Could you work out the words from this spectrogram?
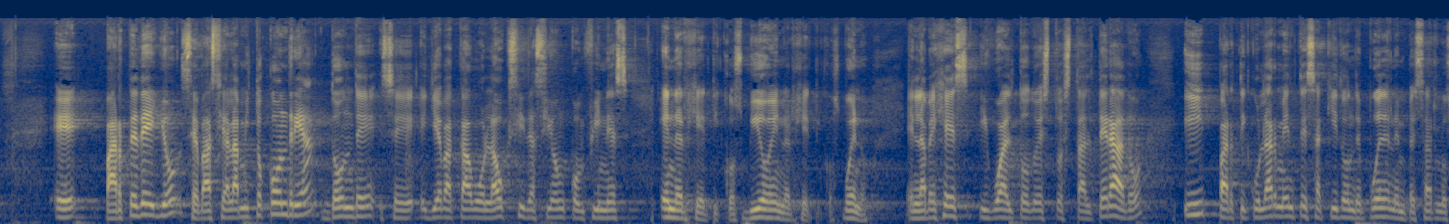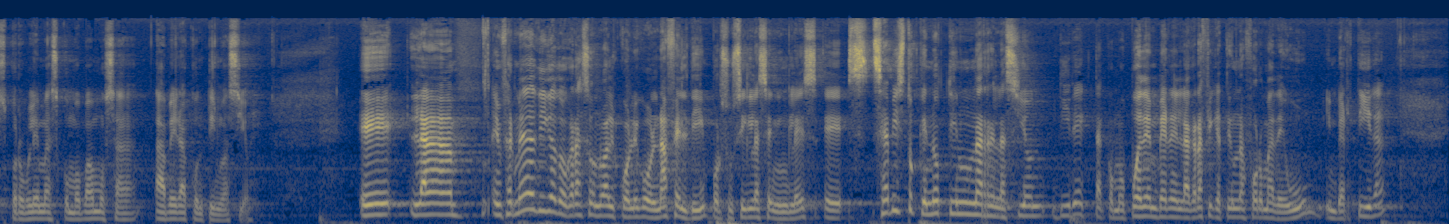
Eh, parte de ello se va hacia la mitocondria, donde se lleva a cabo la oxidación con fines energéticos, bioenergéticos. Bueno, en la vejez igual todo esto está alterado y particularmente es aquí donde pueden empezar los problemas como vamos a ver a continuación. Eh, la enfermedad de hígado graso no alcohólico, el NAFLD, por sus siglas en inglés, eh, se ha visto que no tiene una relación directa, como pueden ver en la gráfica, tiene una forma de U invertida.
